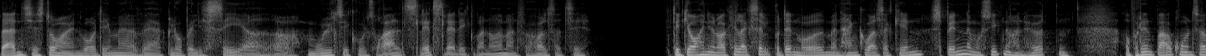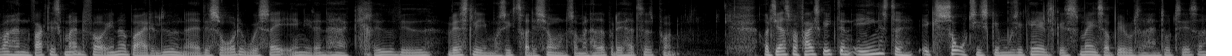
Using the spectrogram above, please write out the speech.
verdenshistorien, hvor det med at være globaliseret og multikulturelt slet slet ikke var noget, man forholdt sig til. Det gjorde han jo nok heller ikke selv på den måde, men han kunne altså kende spændende musik, når han hørte den. Og på den baggrund, så var han faktisk mand for at indarbejde lyden af det sorte USA ind i den her kridhvide vestlige musiktradition, som man havde på det her tidspunkt. Og jazz var faktisk ikke den eneste eksotiske musikalske smagsoplevelse, han tog til sig.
